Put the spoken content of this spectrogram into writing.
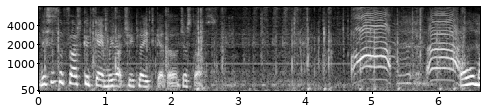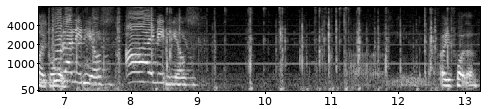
This is the first good game we've actually played together, just us. Ah! Ah! Oh my Dude, god. I need heals. I need heals. Oh, you've got them.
